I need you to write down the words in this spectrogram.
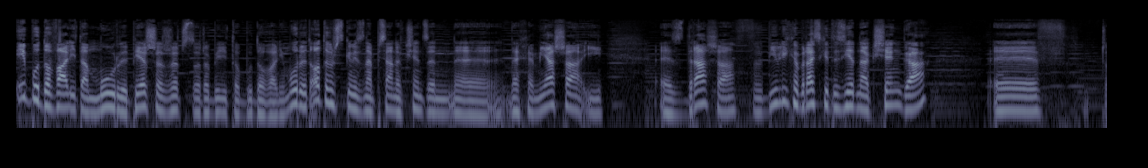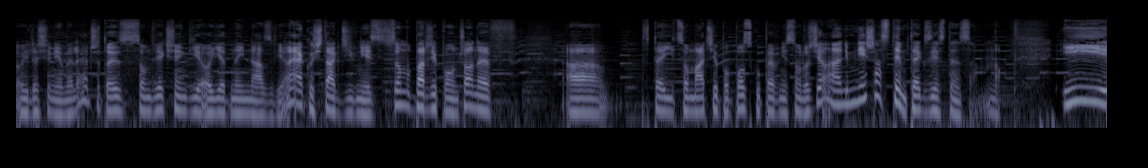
i budowali tam mury. Pierwsza rzecz, co robili, to budowali mury. O tym wszystkim jest napisane w księdze Nehemiasza i Ezdrasza. W Biblii hebrajskiej to jest jedna księga, w, o ile się nie mylę, czy to jest, są dwie księgi o jednej nazwie. No jakoś tak dziwnie jest. Są bardziej połączone, w, a w tej, co macie po polsku, pewnie są rozdzielone, ale mniejsza z tym, tekst jest ten sam. No. I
